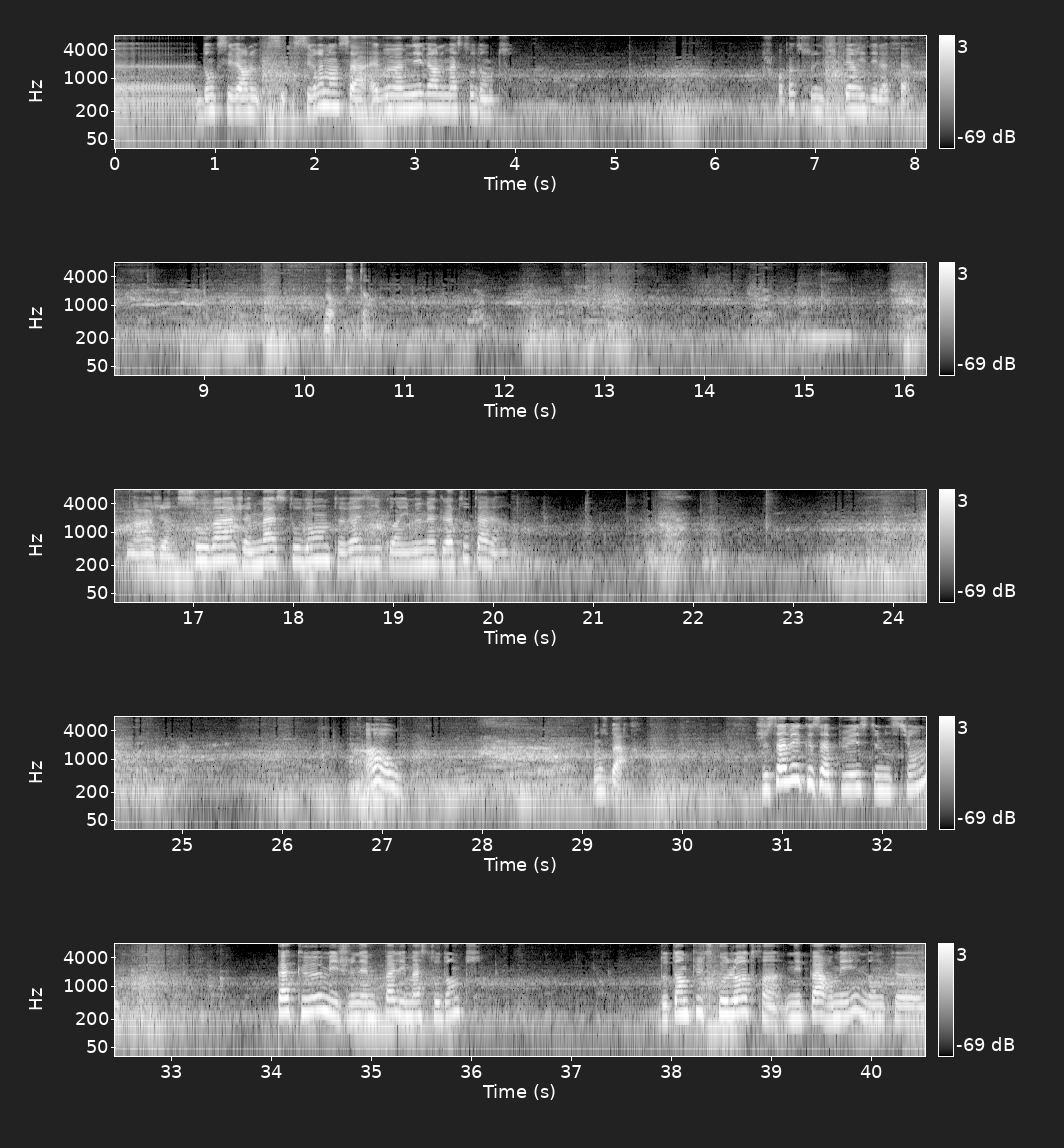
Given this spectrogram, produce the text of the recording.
Euh, donc, c'est vers le... C'est vraiment ça. Elle veut m'amener vers le mastodonte. Je crois pas que ce soit une super idée à faire. Non, putain. Ah, j'ai un sauvage, un mastodonte. Vas-y, quoi. Ils me mettent la totale. Oh On se barre. Je savais que ça puait, cette mission. Pas que, mais je n'aime pas les mastodontes. D'autant plus que l'autre n'est pas armé, donc... Euh,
